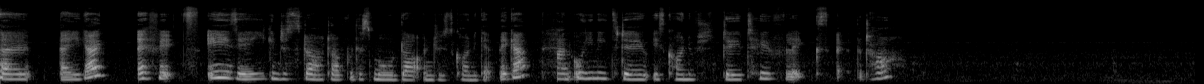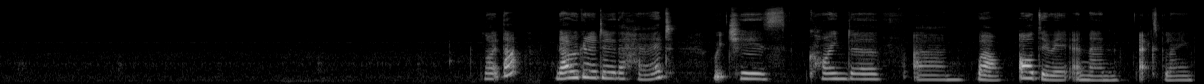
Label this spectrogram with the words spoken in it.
So there you go. If it's easy, you can just start off with a small dot and just kind of get bigger. And all you need to do is kind of just do two flicks at the top. Like that. Now we're going to do the head, which is kind of, um, well, I'll do it and then explain.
